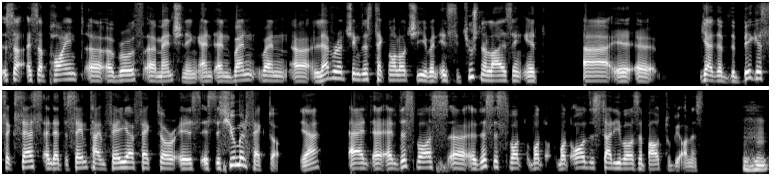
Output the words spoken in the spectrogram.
is a, is a point uh, worth uh, mentioning. And and when when uh, leveraging this technology, when institutionalizing it, yeah, the, the biggest success and at the same time failure factor is is the human factor. Yeah, and and this was this is what what what all the study was about. To be honest. Mm-hmm.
